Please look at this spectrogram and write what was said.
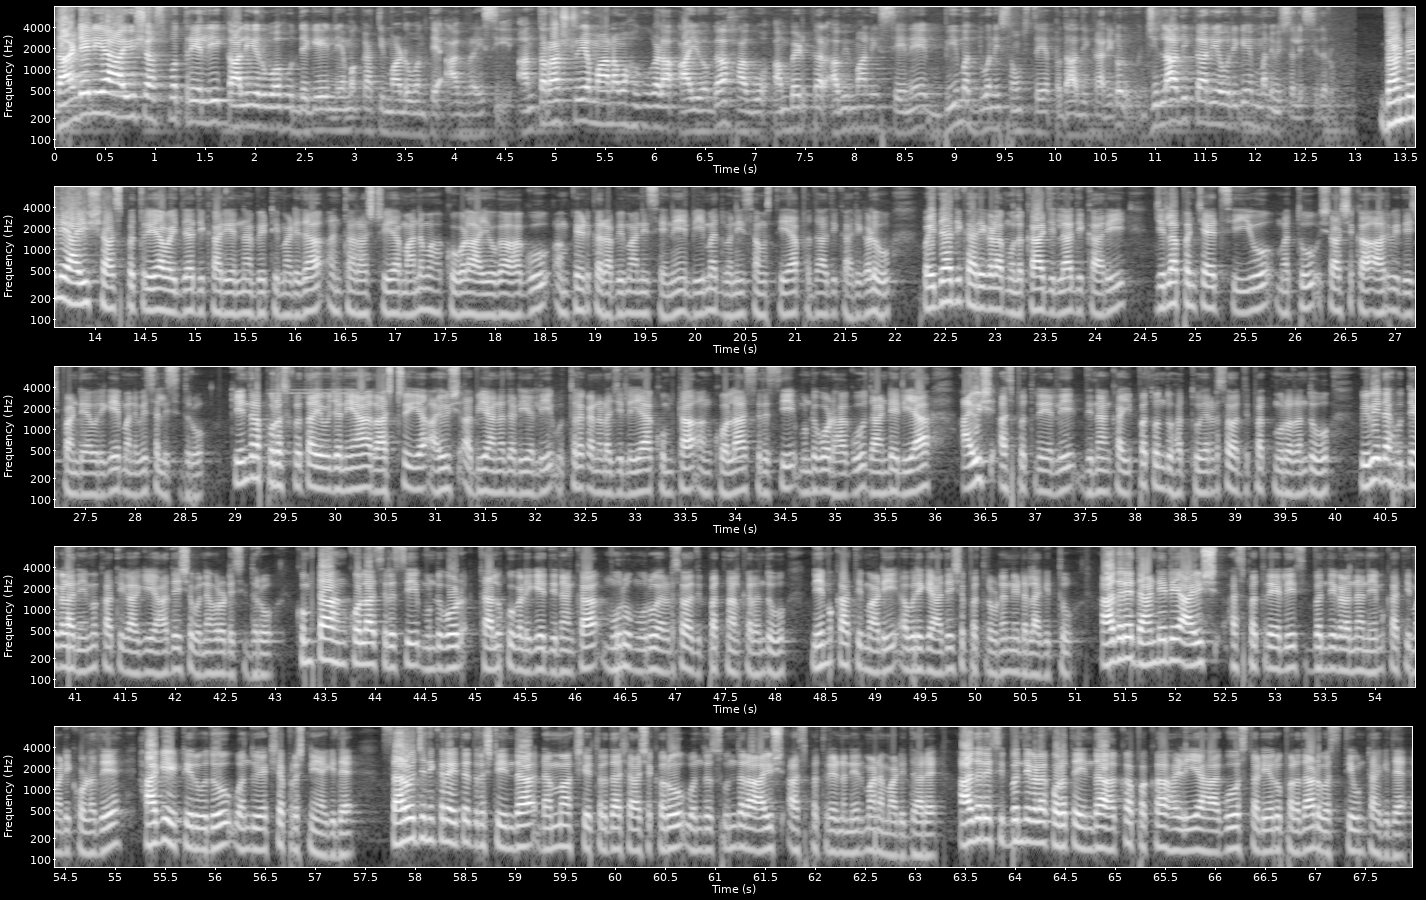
ದಾಂಡೇಲಿಯ ಆಯುಷ್ ಆಸ್ಪತ್ರೆಯಲ್ಲಿ ಖಾಲಿ ಇರುವ ಹುದ್ದೆಗೆ ನೇಮಕಾತಿ ಮಾಡುವಂತೆ ಆಗ್ರಹಿಸಿ ಅಂತಾರಾಷ್ಟ್ರೀಯ ಮಾನವ ಹಕ್ಕುಗಳ ಆಯೋಗ ಹಾಗೂ ಅಂಬೇಡ್ಕರ್ ಅಭಿಮಾನಿ ಸೇನೆ ಭೀಮಧ್ವನಿ ಸಂಸ್ಥೆಯ ಪದಾಧಿಕಾರಿಗಳು ಜಿಲ್ಲಾಧಿಕಾರಿಯವರಿಗೆ ಮನವಿ ಸಲ್ಲಿಸಿದರು. ದಾಂಡೇಲಿ ಆಯುಷ್ ಆಸ್ಪತ್ರೆಯ ವೈದ್ಯಾಧಿಕಾರಿಯನ್ನ ಭೇಟಿ ಮಾಡಿದ ಅಂತಾರಾಷ್ಟ್ರೀಯ ಮಾನವ ಹಕ್ಕುಗಳ ಆಯೋಗ ಹಾಗೂ ಅಂಬೇಡ್ಕರ್ ಅಭಿಮಾನಿ ಸೇನೆ ಭೀಮಧ್ವನಿ ಸಂಸ್ಥೆಯ ಪದಾಧಿಕಾರಿಗಳು, ವೈದ್ಯಾಧಿಕಾರಿಗಳ ಮೂಲಕ ಜಿಲ್ಲಾಧಿಕಾರಿ, ಜಿಲ್ಲಾ ಪಂಚಾಯತ್ ಸಿಇಒ ಮತ್ತು ಶಾಸಕ ಆರ್ ವಿ ದೇಶಪಾಂಡೆ ಅವರಿಗೆ ಮನವಿ ಸಲ್ಲಿಸಿದರು. ಕೇಂದ್ರ ಪುರಸ್ಕೃತ ಯೋಜನೆಯ ರಾಷ್ಟ್ರೀಯ ಆಯುಷ್ ಅಭಿಯಾನದಡಿಯಲ್ಲಿ ಉತ್ತರ ಕನ್ನಡ ಜಿಲ್ಲೆಯ ಕುಮಟಾ, ಅಂಕೋಲಾ, ಸಿರಸಿ, ಮುಂಡಗೋಡ್ ಹಾಗೂ ದಾಂಡೇಲಿಯ ಆಯುಷ್ ಆಸ್ಪತ್ರೆಯಲ್ಲಿ ದಿನಾಂಕ ಇಪ್ಪತ್ತೊಂದು ಹತ್ತು ಎರಡು ಸಾವಿರದ ಇಪ್ಪತ್ತ್ಮೂರರಂದು ವಿವಿಧ ಹುದ್ದೆಗಳ ನೇಮಕಾತಿಗಾಗಿ ಆದೇಶವನ್ನು ಹೊರಡಿಸಿದ್ದರು. ಕುಮಟಾ ಅಂಕೋಲಾ ಸಿರಸಿ ಮುಂಡಗೋಡ್ ತಾಲೂಕುಗಳಿಗೆ ದಿನಾಂಕ ಮೂರು ಮೂರು ಎರಡು ಸಾವಿರದ ಇಪ್ಪತ್ನಾಲ್ಕರಂದು ನೇಮಕಾತಿ ಮಾಡಿ ಅವರಿಗೆ ಆದೇಶ ಪತ್ರವನ್ನು ನೀಡಲಾಗಿತ್ತು. ಆದರೆ ದಾಂಡೇಲಿ ಆಯುಷ್ ಆಸ್ಪತ್ರೆಯಲ್ಲಿ ಸಿಬ್ಬಂದಿಗಳನ್ನು ನೇಮಕಾತಿ ಮಾಡಿಕೊಳ್ಳದೆ ಹಾಗೆ ಇಟ್ಟಿರುವುದು ಒಂದು ಯಕ್ಷ ಪ್ರಶ್ನೆಯಾಗಿದೆ. ಸಾರ್ವಜನಿಕರ ಹಿತದೃಷ್ಟಿಯಿಂದ ನಮ್ಮ ಕ್ಷೇತ್ರದ ಶಾಸಕರು ಒಂದು ಸುಂದರ ಆಯುಷ್ ಆಸ್ಪತ್ರೆಯನ್ನು ನಿರ್ಮಾಣ ಮಾಡಿದ್ದಾರೆ. ಆದರೆ ಸಿಬ್ಬಂದಿಗಳ ಕೊರತೆಯಿಂದ ಅಕ್ಕಪಕ್ಕ ಹಳ್ಳಿಯ ಹಾಗೂ ಸ್ಥಳೀಯರು ಪರದಾಡುವ ಸ್ಥಿತಿ ಉಂಟಾಗಿದೆ.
